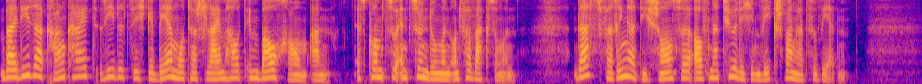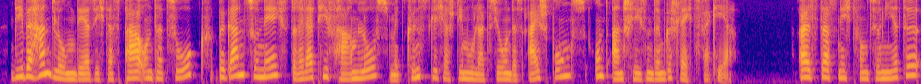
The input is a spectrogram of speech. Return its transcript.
Bei dieser Krankheit siedelt sich Gebärmutterschleimhaut im Bauchraum an. Es kommt zu Entzündungen und Verwachsungen. Das verringert die Chance, auf natürlichem Weg schwanger zu werden. Die Behandlung, der sich das Paar unterzog, begann zunächst relativ harmlos mit künstlicher Stimulation des Eisprungs und anschließendem Geschlechtsverkehr. Als das nicht funktionierte,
